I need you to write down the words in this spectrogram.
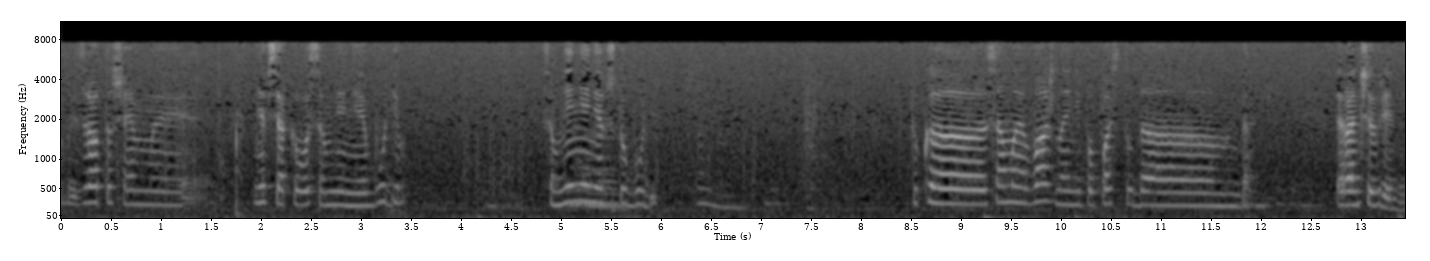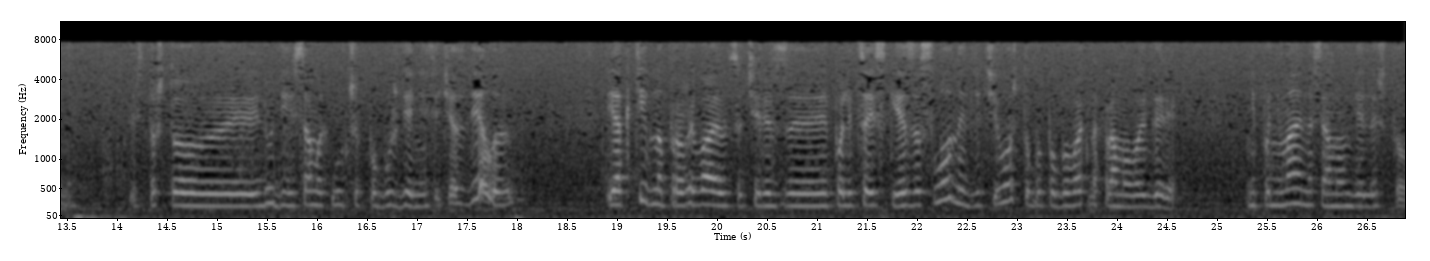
Без Раташем мы не всякого сомнения будем. Сомнения нет, что будет. Только самое важное не попасть туда да, раньше времени. То есть то, что э, люди из самых лучших побуждений сейчас делают, и активно прорываются через э, полицейские заслоны, для чего? Чтобы побывать на Храмовой горе. Не понимая на самом деле, что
